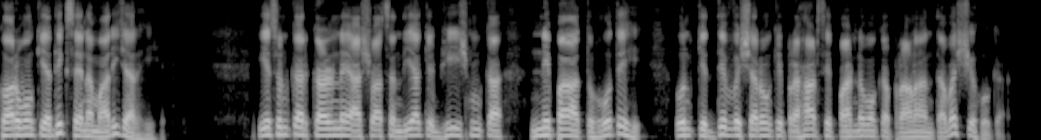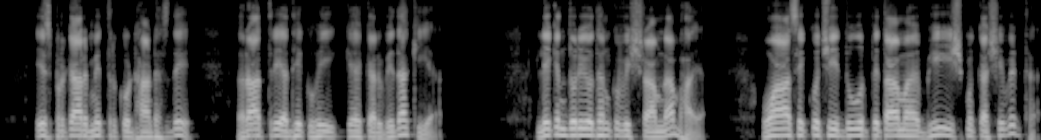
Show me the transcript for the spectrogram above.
कौरवों की अधिक सेना मारी जा रही है। ये सुनकर कर्ण ने आश्वासन दिया कि भीष्म का निपात होते ही उनके दिव्य शरों के प्रहार से पांडवों का प्राणांत अवश्य होगा। इस प्रकार मित्र को ढांढस दे, रात्रि अधिक हुई कहकर विदा किया। लेकिन दुर्योधन को विश्राम न भाया। वहाँ से कुछ ही दूर पितामह भीष्म का शिविर था।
